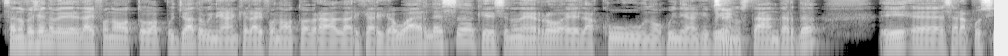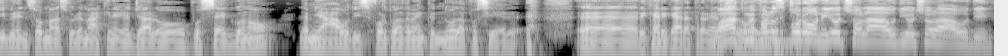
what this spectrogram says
Stanno facendo vedere l'iPhone 8 appoggiato, quindi anche l'iPhone 8 avrà la ricarica wireless, che se non erro è la Q1, quindi anche qui Sì. è uno standard e eh, sarà possibile, insomma, sulle macchine che già lo posseggono. La mia Audi sfortunatamente non la possiede, eh, ricaricare attraverso. Ma come fa lo sborone? Io c'ho l'Audi, io c'ho l'Audi.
